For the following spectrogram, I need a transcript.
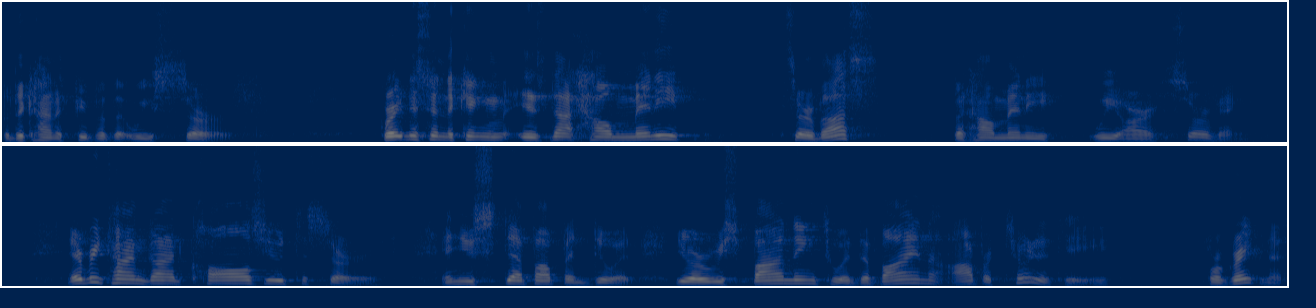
but the kind of people that we serve. Greatness in the kingdom is not how many serve us, but how many we are serving. Every time God calls you to serve and you step up and do it, you are responding to a divine opportunity for greatness.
